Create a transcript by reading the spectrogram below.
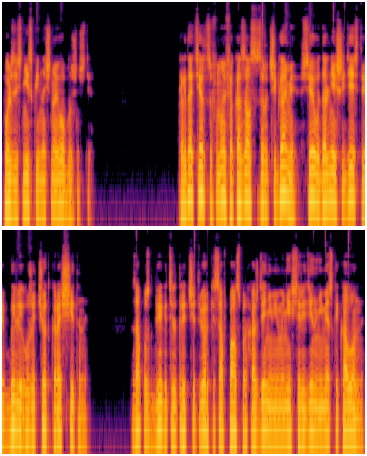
пользуясь низкой ночной облачностью. Когда Терцев вновь оказался за рычагами, все его дальнейшие действия были уже четко рассчитаны. Запуск двигателя 34-ки совпал с прохождением мимо них середины немецкой колонны.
